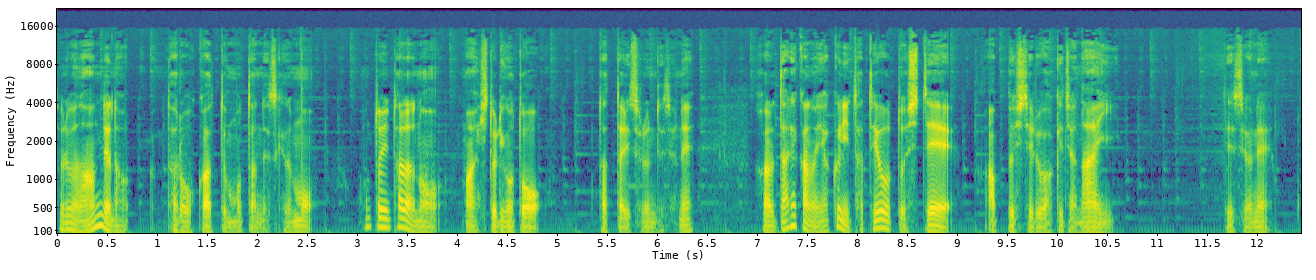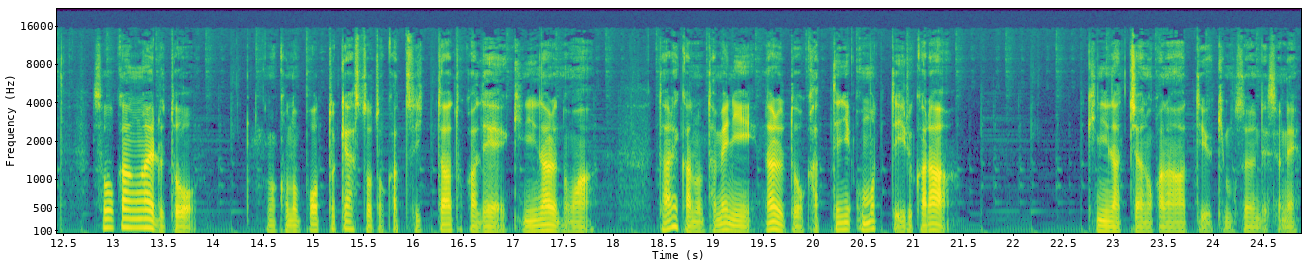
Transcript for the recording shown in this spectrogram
それは何でだろうかって思ったんですけども、本当にただの、まあ、独り言だったりするんですよね。だから誰かの役に立てようとしてアップしてるわけじゃないですよね。そう考えると、まこのポッドキャストとかツイッターとかで気になるのは、誰かのためになると勝手に思っているから気になっちゃうのかなっていう気もするんですよね。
